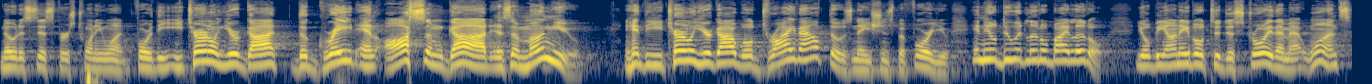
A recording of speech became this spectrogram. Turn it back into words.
Notice this, verse 21 For the eternal your God, the great and awesome God, is among you. And the eternal your God will drive out those nations before you, and he'll do it little by little. You'll be unable to destroy them at once,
